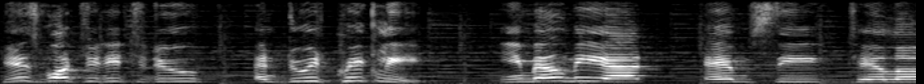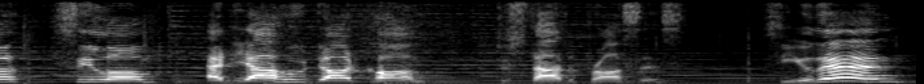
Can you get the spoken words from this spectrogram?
Here's what you need to do and do it quickly. Email me at mctaylorsilom at yahoo.com to start the process. See you then!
